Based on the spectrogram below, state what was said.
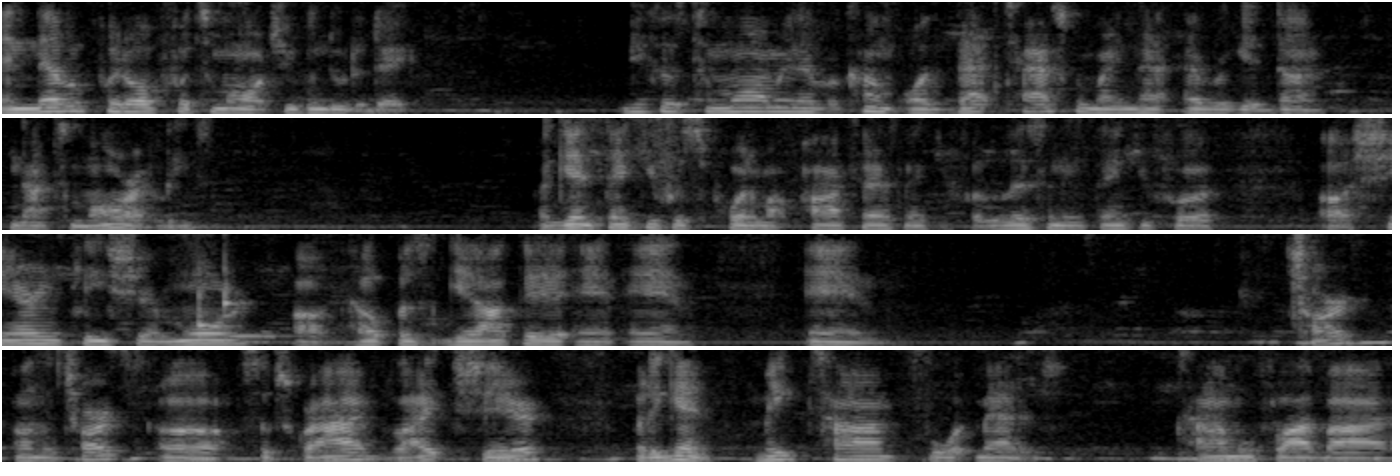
and never put off for tomorrow what you can do today because tomorrow may never come, or that task might not ever get done. Not tomorrow, at least. Again, thank you for supporting my podcast. Thank you for listening. Thank you for uh, sharing. Please share more. Uh, help us get out there and and and chart on the charts. Uh, subscribe, like, share. But again, make time for what matters. Time will fly by,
